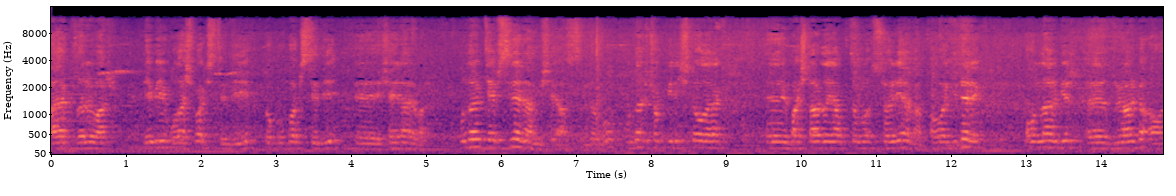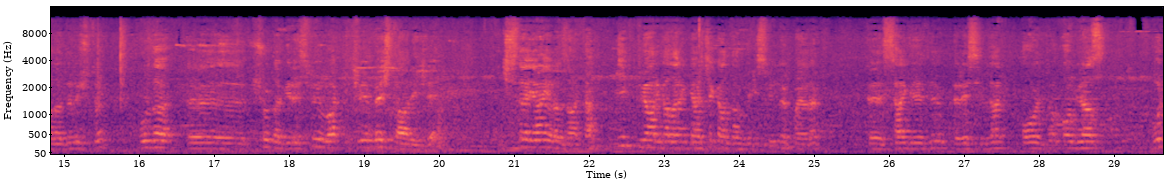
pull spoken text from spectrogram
ayakları var, ne bileyim ulaşmak istediği, dokunmak istediği e, şeyler var. Bunları temsil eden bir şey aslında bu. Bunları çok bilinçli olarak e, başlarda yaptığımı söyleyemem ama giderek onlar bir e, duyarga ağına dönüştü. Burada e, şurada bir resmi var, 2005 tarihli. İkisi de yan yana zaten. İlk duyargalar gerçek anlamda ismini de koyarak e, sergilediğim resimler oydu. O biraz bu,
